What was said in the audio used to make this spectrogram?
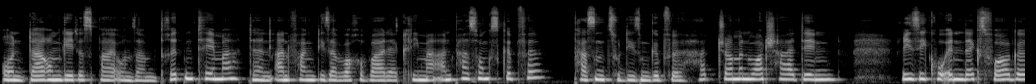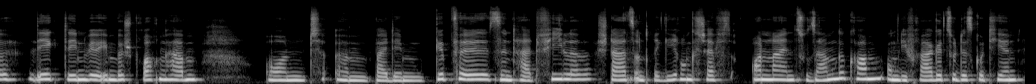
Und darum geht es bei unserem dritten Thema, denn Anfang dieser Woche war der Klimaanpassungsgipfel. Passend zu diesem Gipfel hat German Watch halt den Risikoindex vorgelegt, den wir eben besprochen haben. Und ähm, bei dem Gipfel sind halt viele Staats- und Regierungschefs online zusammengekommen, um die Frage zu diskutieren,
